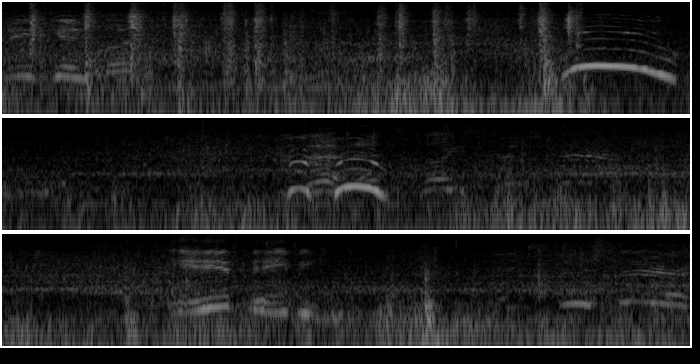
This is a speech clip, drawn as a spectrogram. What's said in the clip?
There you go, bud. Woo! That- Woo-hoo! that's nice fish there. Yeah, baby. Nice fish there.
